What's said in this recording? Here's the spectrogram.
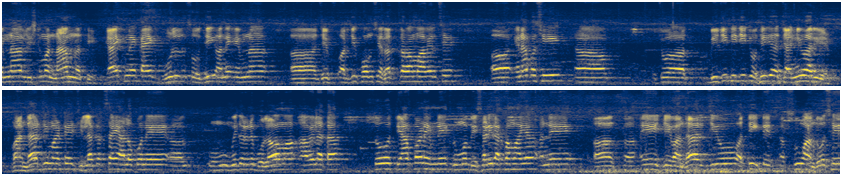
એમના લિસ્ટમાં નામ નથી. કાંઈક ને કાંઈક ભૂલ શોધી અને એમના જે અરજી ફોર્મ છે રદ કરવામાં આવેલ છે. એના પછી જો, બીજી ત્રીજી ચોથી જાન્યુઆરીએ વાંધા માટે જિલ્લા કક્ષાએ આ લોકોને ઉમેદવારોને બોલાવવામાં આવેલા હતા. તો ત્યાં પણ એમને એક રૂમમાં બેસાડી રાખવામાં આવ્યા અને એ જે વાંધારજીઓ હતી તે શું વાંધો છે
